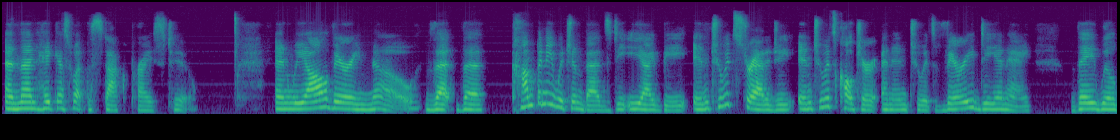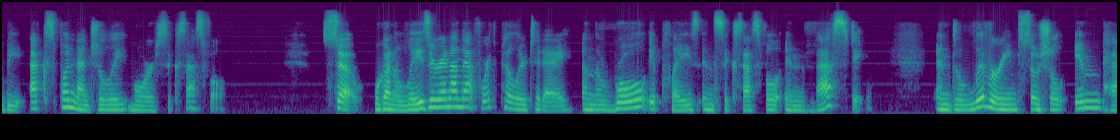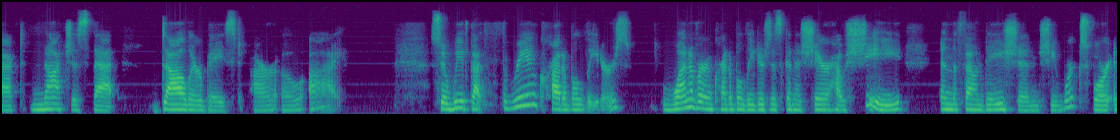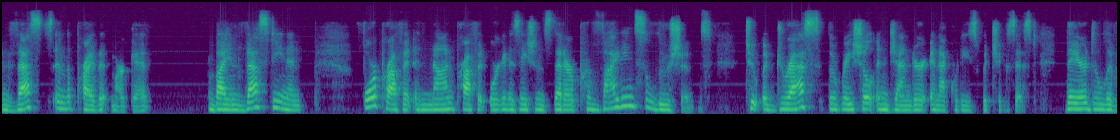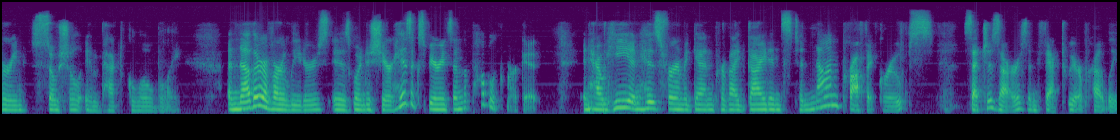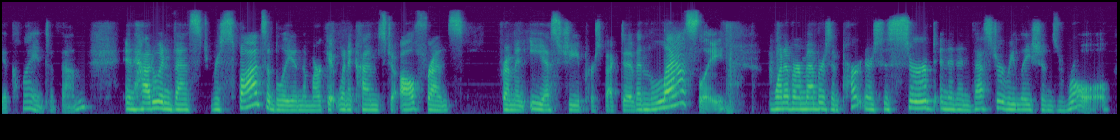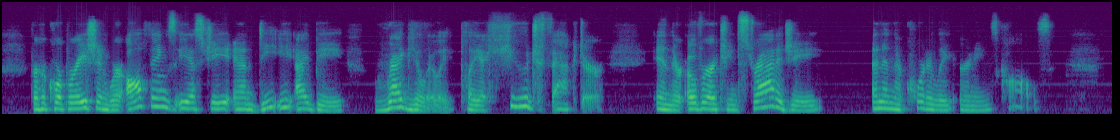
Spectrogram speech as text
And then, hey, guess what? The stock price too. And we all very know that the company which embeds DEIB into its strategy, into its culture, and into its very DNA, they will be exponentially more successful. So, we're going to laser in on that fourth pillar today and the role it plays in successful investing. and delivering social impact, not just that dollar based ROI. So we've got three incredible leaders. One of our incredible leaders is going to share how she and the foundation she works for invests in the private market by investing in for profit and nonprofit organizations that are providing solutions to address the racial and gender inequities which exist. They are delivering social impact globally. Another of our leaders is going to share his experience in the public market and how he and his firm again provide guidance to nonprofit groups such as ours. In fact, we are proudly a client of them, and how to invest responsibly in the market when it comes to all fronts from an ESG perspective. And lastly, one of our members and partners has served in an investor relations role for her corporation, where all things ESG and DEIB regularly play a huge factor in their overarching strategy and in their quarterly earnings calls.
